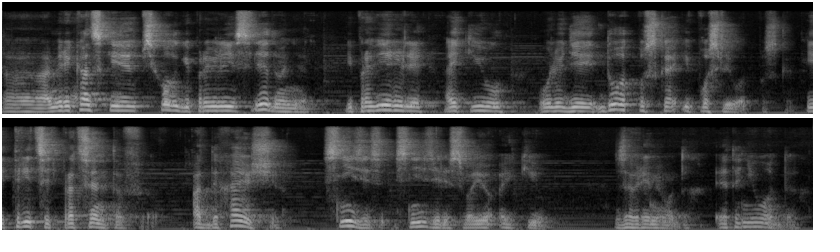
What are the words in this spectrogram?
А, американские психологи провели исследование и проверили IQ у людей до отпуска и после отпуска. И 30% отдыхающих снизили, снизили свое IQ за время отдыха. Это не отдых,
